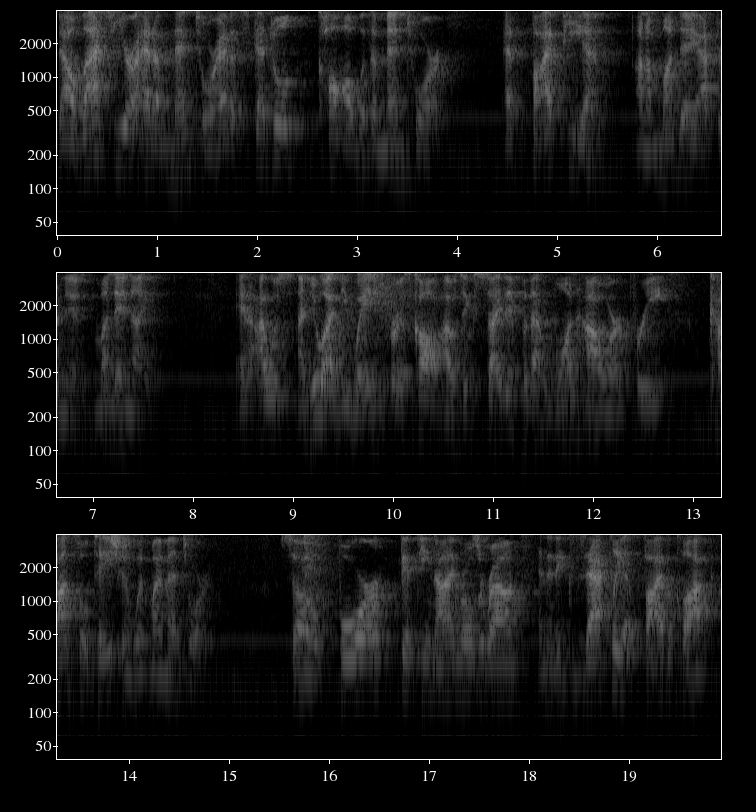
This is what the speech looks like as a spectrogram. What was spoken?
Now, last year I had a mentor, I had a scheduled call with a mentor at 5 p.m. on a Monday afternoon, Monday night. And I was I knew I'd be waiting for his call. I was excited for that 1 hour free consultation with my mentor. So 4:59 rolls around, and then exactly at 5 o'clock,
